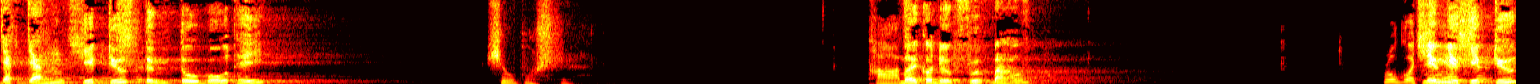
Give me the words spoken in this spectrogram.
Chắc chắn kiếp trước từng tu bố thí. Mới có được phước báo. Nếu như kiếp trước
